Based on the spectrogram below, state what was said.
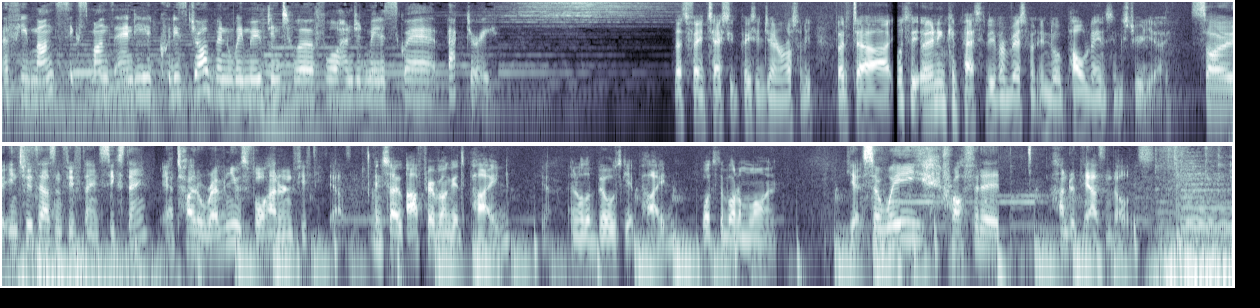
a few months, six months, Andy had quit his job and we moved into a 400 metre square factory. That's a fantastic piece of generosity. But uh, what's the earning capacity of investment into a pole dancing studio? So in 2015-16, our total revenue was 450,000. And so after everyone gets paid Yeah. and all the bills get paid, what's the bottom line? Yeah, so we profited $100,000.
